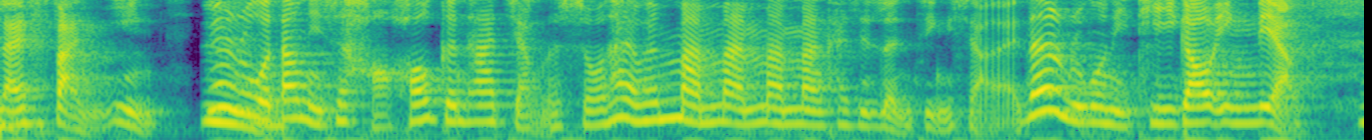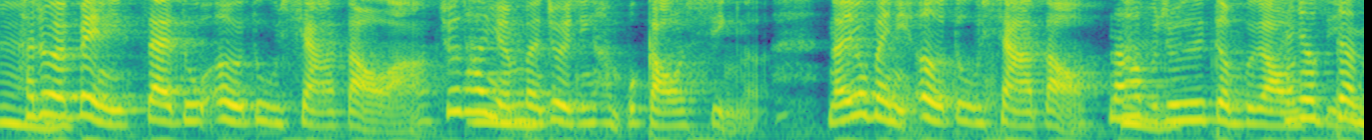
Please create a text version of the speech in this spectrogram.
来反应。嗯因为如果当你是好好跟他讲的时候，他也会慢慢慢慢开始冷静下来。但是如果你提高音量，他就会被你再度二度吓到啊！就他原本就已经很不高兴了，然后又被你二度吓到，那他不就是更不高兴吗？他就更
